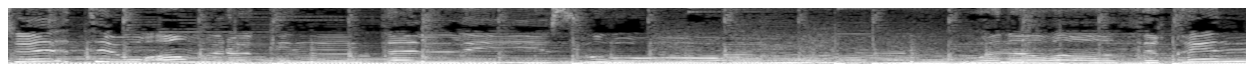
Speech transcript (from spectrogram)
مشيئتي وأمرك انت اللي يسود وأنا واثق اني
